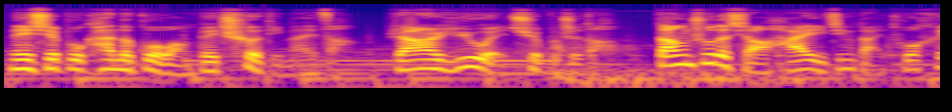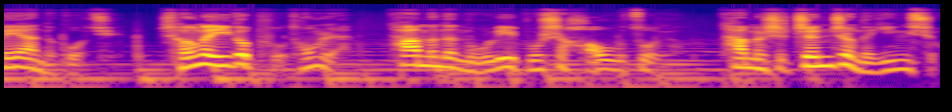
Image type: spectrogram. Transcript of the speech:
那些不堪的过往被彻底埋葬。然而鱼尾却不知道，当初的小孩已经摆脱黑暗的过去，成了一个普通人。他们的努力不是毫无作用，他们是真正的英雄。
